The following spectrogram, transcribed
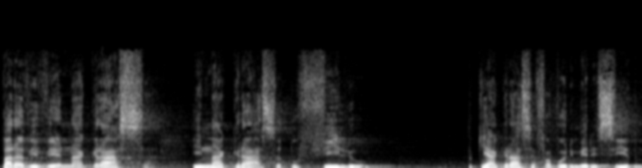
para viver na graça e na graça do Filho, porque a graça é favor imerecido.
